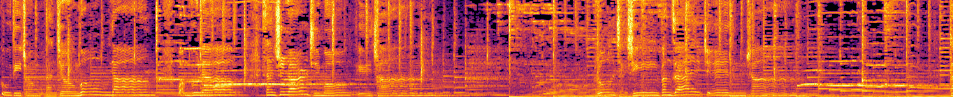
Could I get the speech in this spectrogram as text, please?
故地重返旧模样，忘不了三十二计梦一场。若将心放在肩上，踏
